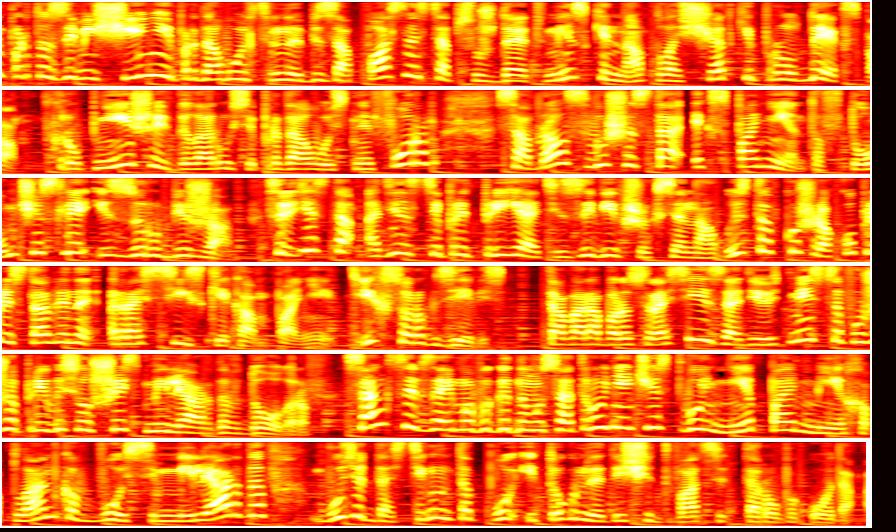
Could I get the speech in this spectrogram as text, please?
Импортозамещение и продовольственную безопасность обсуждают в Минске на площадке Продэкспо. Крупнейший в Беларуси продовольственный форум собрал свыше 100 экспонентов, в том числе из-за рубежа. Среди 111 предприятий, заявившихся на выставку, широко представлены российские компании. Их 49. Товарооборот с Россией за 9 месяцев уже превысил 6 миллиардов долларов. Санкции взаимовыгодному сотрудничеству не помеха. Планка в 8 миллиардов будет достигнута по итогам 2022 года.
